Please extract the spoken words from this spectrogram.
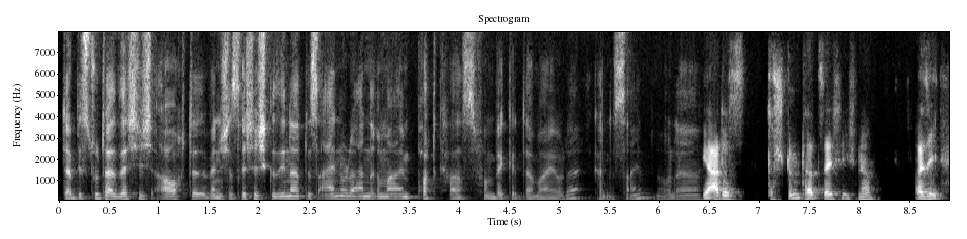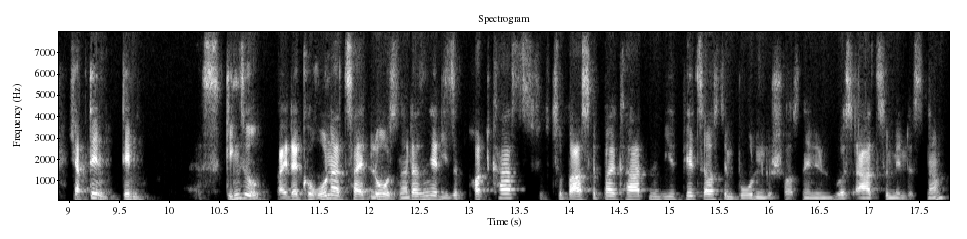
da bist du tatsächlich auch, wenn ich das richtig gesehen habe, das ein oder andere Mal im Podcast vom Beckett dabei, oder? Kann das sein? Oder? Ja, das, das stimmt tatsächlich. Ne? Also ich, ich habe den, den, es ging so bei der Corona-Zeit los. Ne? Da sind ja diese Podcasts zu Basketballkarten wie Pilze aus dem Boden geschossen, in den USA zumindest. Ne?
